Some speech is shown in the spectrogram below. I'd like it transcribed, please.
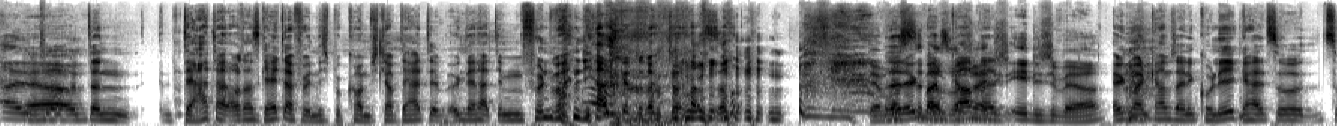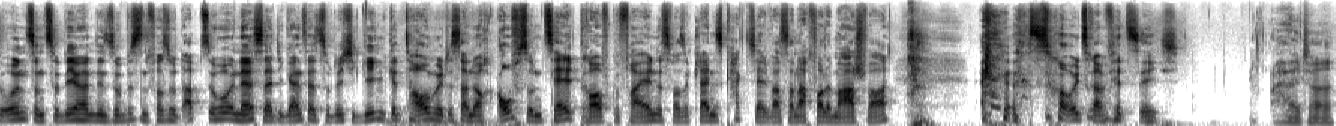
Alter. Ja, und dann, der hat halt auch das Geld dafür nicht bekommen. Ich glaube, der hat irgendwann hat ihm einen Fünfer in die Hand gedrückt oder so. Der wusste irgendwann das wahrscheinlich halt, eh nicht mehr. Irgendwann kamen seine Kollegen halt so zu uns und zu dem haben den so ein bisschen versucht abzuholen. Der ist halt die ganze Zeit so durch die Gegend getaumelt, ist dann noch auf so ein Zelt draufgefallen. Das war so ein kleines Kackzelt, was danach voll im Arsch war. das war ultra witzig. Alter,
